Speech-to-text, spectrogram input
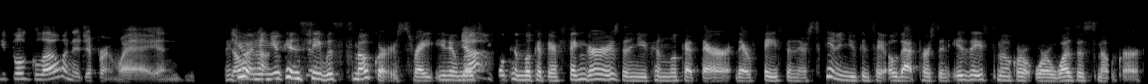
people glow in a different way and I do. I mean, you can see with smokers, right? You know, most yeah. people can look at their fingers and you can look at their their face and their skin, and you can say, "Oh, that person is a smoker or was a smoker."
